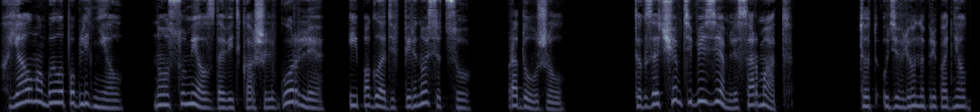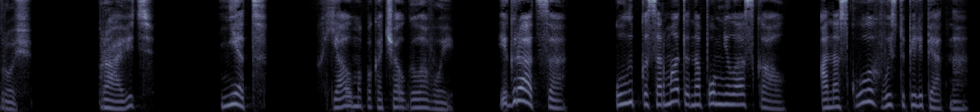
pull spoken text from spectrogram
Хьялма было побледнел, но сумел сдавить кашель в горле и, погладив переносицу, продолжил. «Так зачем тебе земли, Сармат?» Тот удивленно приподнял бровь. «Править?» «Нет!» Хьялма покачал головой. «Играться!» Улыбка Сармата напомнила оскал, а на скулах выступили пятна.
